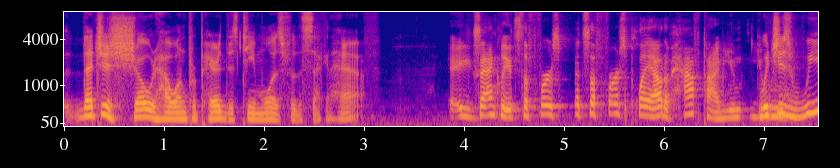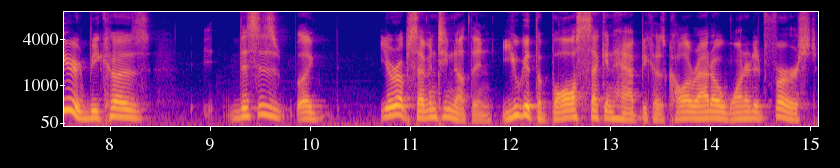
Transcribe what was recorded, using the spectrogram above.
That just showed how unprepared this team was for the second half. exactly. It's the first. It's the first play out of halftime. You, you Which is weird because this is like you're up 17 nothing. You get the ball second half because Colorado wanted it first.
